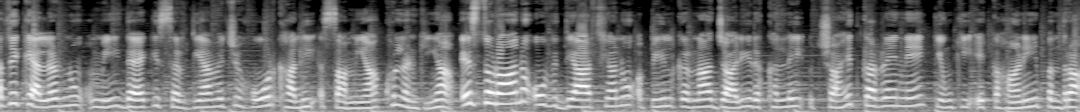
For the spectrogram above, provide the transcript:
ਅਤੇ ਕੈਲਰ ਨੂੰ ਉਮੀਦ ਹੈ ਕਿ ਸਰਦੀਆਂ ਵਿੱਚ ਹੋਰ ਖਾਲੀ ਅਸਾਮੀਆਂ ਖੁੱਲਣਗੀਆਂ। ਇਸ ਦੌਰਾਨ ਉਹ ਵਿਦਿਆਰਥੀਆਂ ਨੂੰ ਅਪੀਲ ਕਰਨਾ ਜਾਰੀ ਰੱਖਣ ਲਈ ਉਤਸ਼ਾਹਿਤ ਕਰ ਰਹੇ ਨੇ, ਕਿਉਂਕਿ ਇਹ ਕਹਾਣੀ 15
